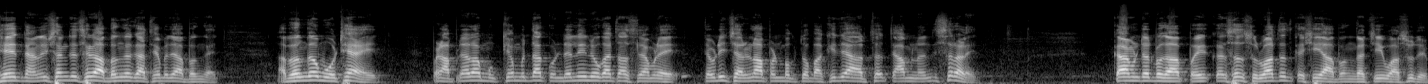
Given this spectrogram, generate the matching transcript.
हे ज्ञानेश्वरांचे सगळे अभंग गाथेमध्ये अभंग आहेत. अभंग मोठे आहेत पण आपल्याला मुख्य मुद्दा कुंडलिनी योगाचा असल्यामुळे तेवढी चरणं आपण बघतो. बाकीचे अर्थ त्या मनाने सरळ आहेत. काय म्हणतात बघा पै कसं सुरुवातच कशी आहे अभंगाची? वासुदेव.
